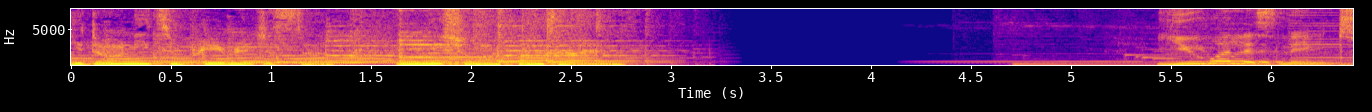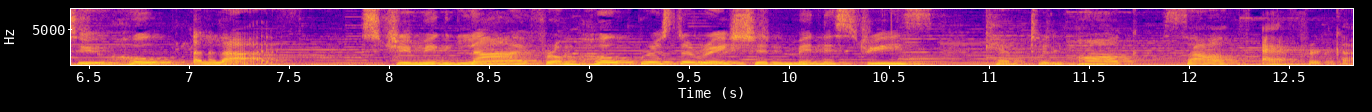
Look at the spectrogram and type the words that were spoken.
You don't need to pre-register. Only show up on time. You are listening to Hope Alive, streaming live from Hope Restoration Ministries, Kempton Park, South Africa.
